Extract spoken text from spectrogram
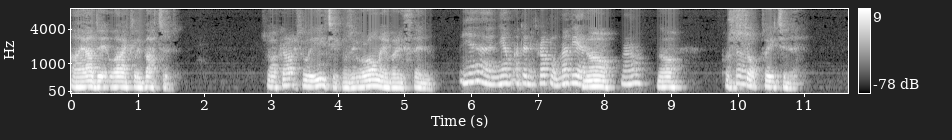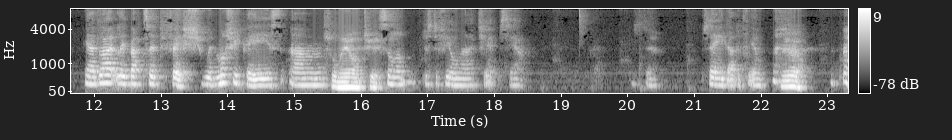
I had it lightly battered. So I can actually eat it because it were only very thin. Yeah, and you haven't had any problem, have you? No, No. no. Because I So- stopped eating it. Yeah, lightly battered fish with mushy peas and Some of your chips. some, just a few nice chips, yeah. Just to say he'd had a few. Yeah.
